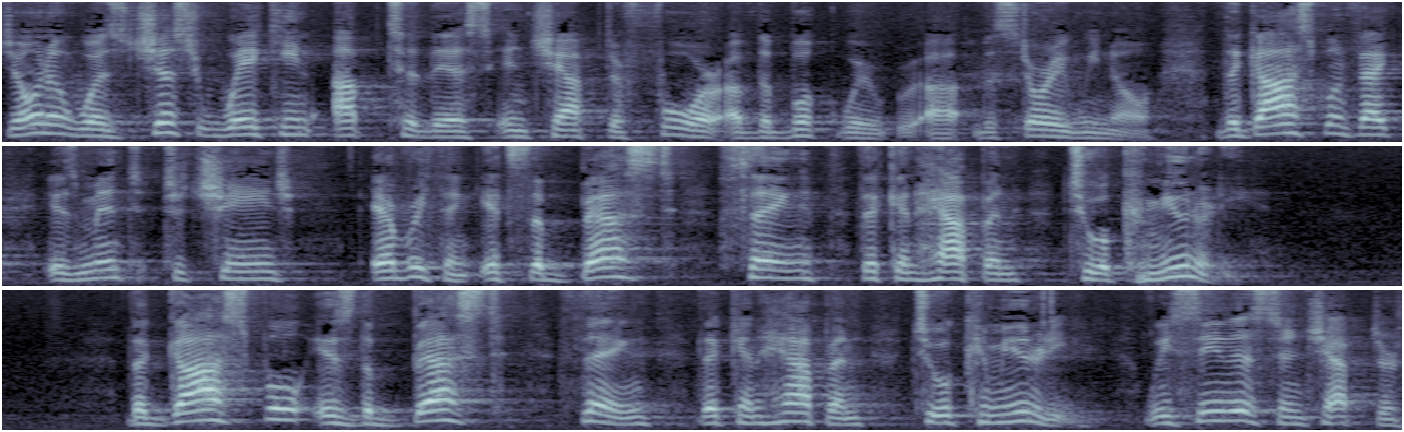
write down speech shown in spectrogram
Jonah was just waking up to this in chapter 4 of the book, we, uh, the story we know. The gospel, in fact, is meant to change everything. It's the best thing that can happen to a community. The gospel is the best thing that can happen to a community. We see this in chapter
